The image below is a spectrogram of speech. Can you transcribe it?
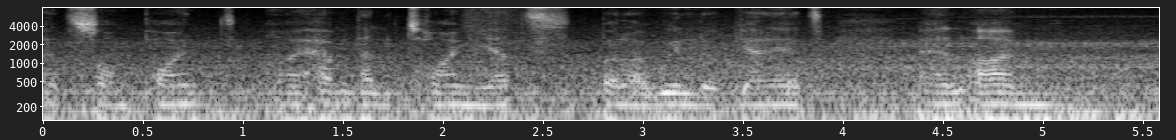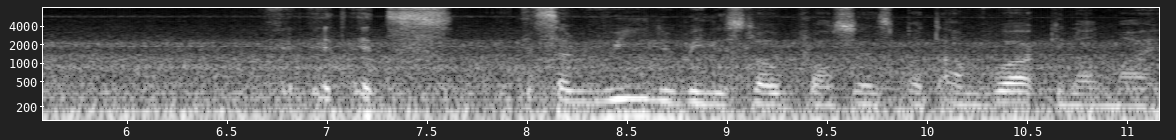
at some point. I haven't had the time yet, but I will look at it. And I'm... It, it's it's a really really slow process, but I'm working on my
